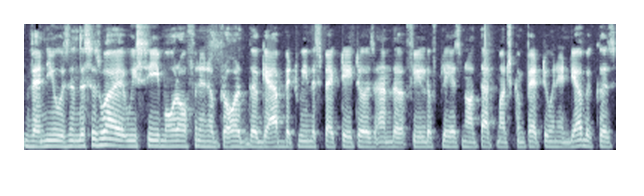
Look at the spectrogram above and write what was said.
venues. And this is why we see more often in abroad the gap between the spectators and the field of play is not that much compared to in india because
